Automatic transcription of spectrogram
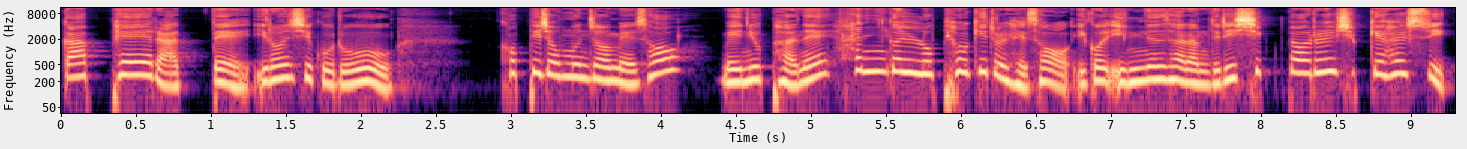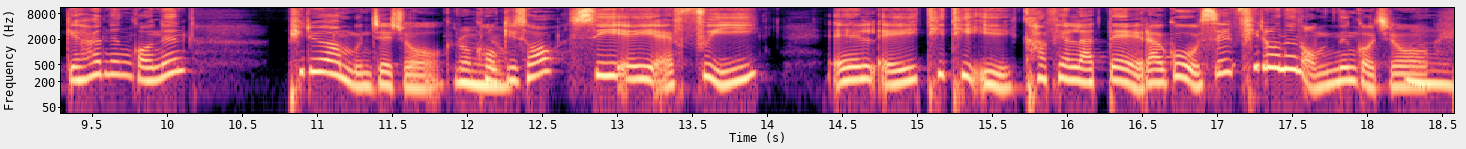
카페 라떼 이런 식으로 커피 전문점에서 메뉴판에 한글로 표기를 해서 이걸 읽는 사람들이 식별을 쉽게 할 수 있게 하는 거는 필요한 문제죠. 그럼요. 거기서 CAFE L-A-T-T-E, 카페 라떼라고 쓸 필요는 없는 거죠. 음.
